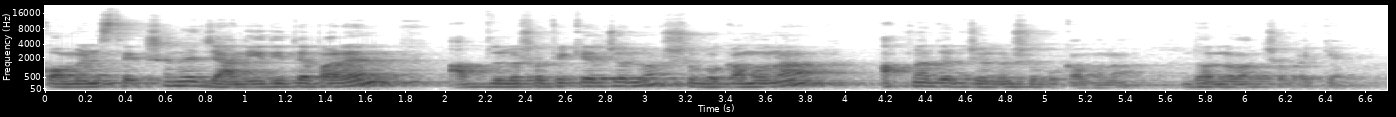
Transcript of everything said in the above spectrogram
কমেন্ট সেকশনে জানিয়ে দিতে পারেন। আবদুল্লা শফিকের জন্য শুভকামনা, আপনাদের জন্য শুভকামনা। ধন্যবাদ সবাইকে।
